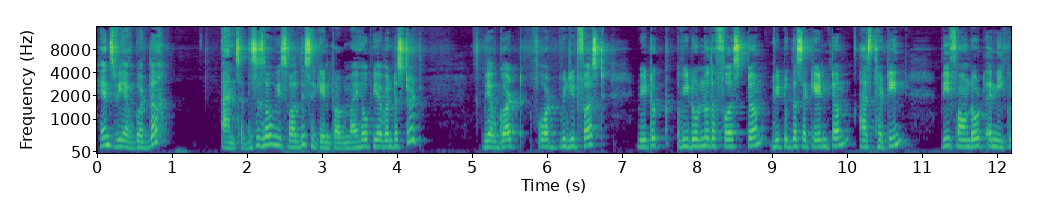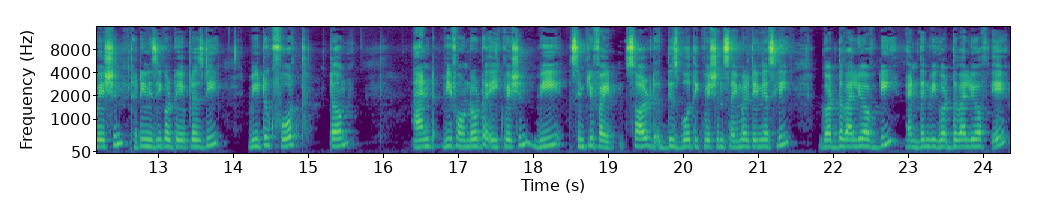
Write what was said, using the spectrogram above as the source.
hence we have got the answer. This is how we solve the second problem. I hope you have understood. We have got what we did first we took we don't know the first term. We took the second term as 13 we found out an equation. 13 is equal to a plus d. We took fourth term and we found out an equation. We simplified solved this both equations simultaneously got the value of d and then we got the value of a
